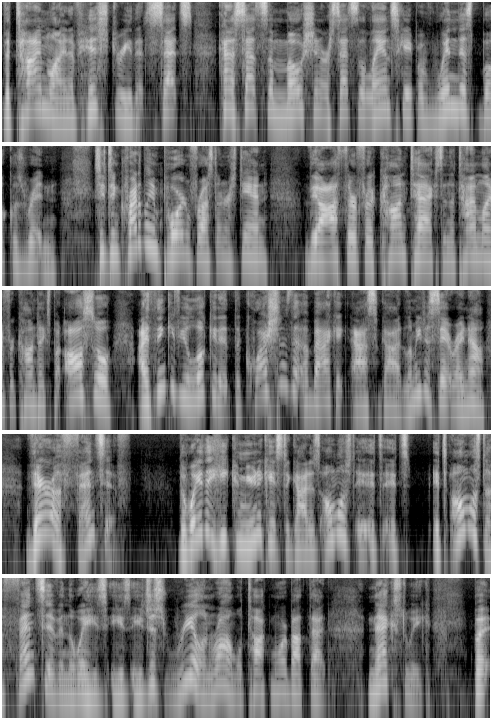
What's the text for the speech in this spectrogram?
the timeline of history that sets, kind of sets the motion or sets the landscape of when this book was written. See, it's incredibly important for us to understand the author for context and the timeline for context, but also, I think if you look at it, the questions that Habakkuk asks God, let me just say it right now, they're offensive the way that he communicates to God is almost it's it's it's almost offensive in the way he's he's he's just real and raw. We'll talk more about that next week. But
